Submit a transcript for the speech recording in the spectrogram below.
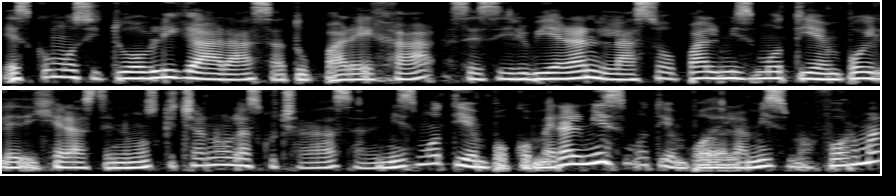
es como si tú obligaras a tu pareja, se sirvieran la sopa al mismo tiempo y le dijeras, tenemos que echarnos las cucharadas al mismo tiempo, comer al mismo tiempo, de la misma forma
